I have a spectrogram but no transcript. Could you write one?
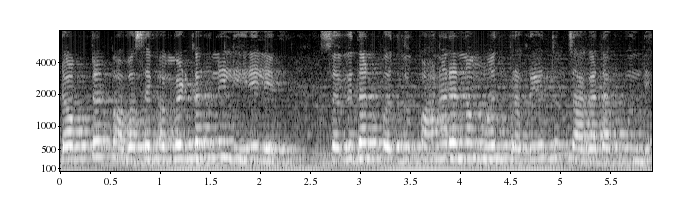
डॉक्टर बाबासाहेब आंबेडकरांनी लिहिलेले संविधान बदलू पाहणाऱ्यांना मत प्रक्रियेतून जागा दाखवून द्या.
